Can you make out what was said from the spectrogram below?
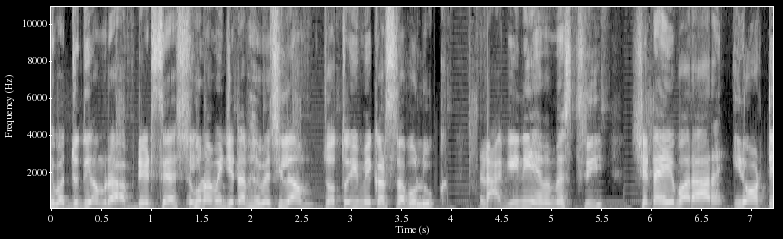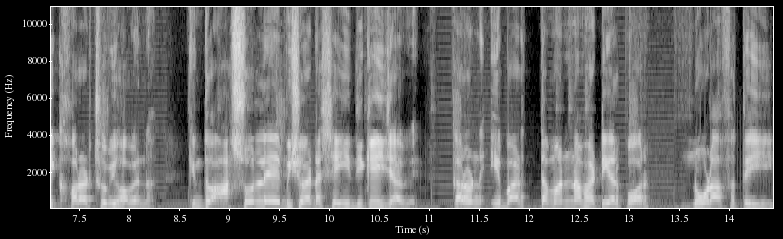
এবার যদি আমরা আপডেটসে আসি এখন আমি যেটা ভেবেছিলাম, যতই মেকার্সরা বলুক, রাগিনী এমএমএস থ্রি সেটা এবার আর ইরটিক হরার ছবি হবে না। কিন্তু আসলে বিষয়টা সেই দিকেই যাবে। কারণ এবার তামান্না ভাটিয়ার পর নোরা ফতেহি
